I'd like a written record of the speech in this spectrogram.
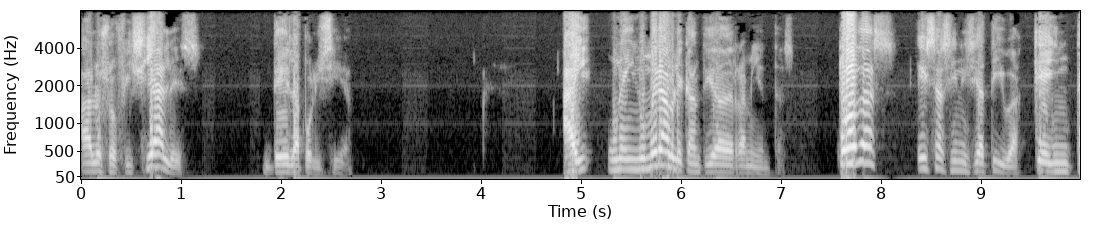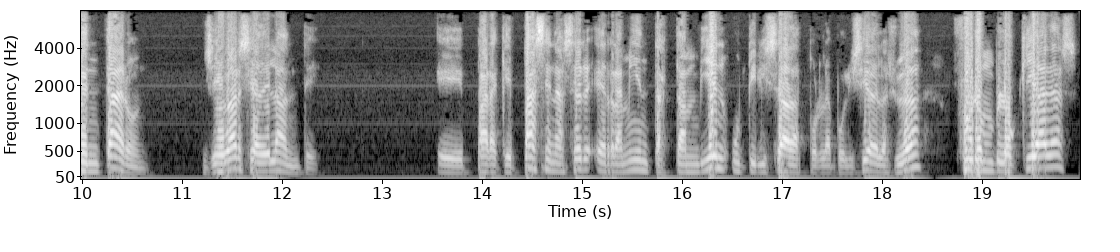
a los oficiales de la policía. Una innumerable cantidad de herramientas. Todas esas iniciativas que intentaron llevarse adelante eh, para que pasen a ser herramientas también utilizadas por la policía de la ciudad, fueron bloqueadas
